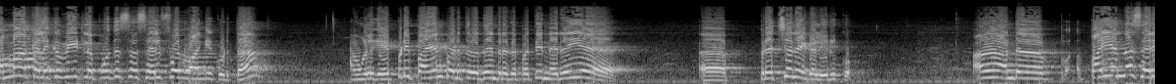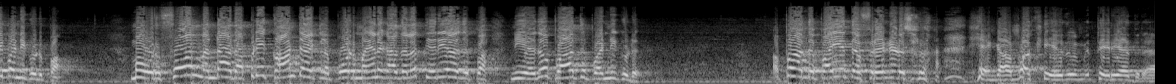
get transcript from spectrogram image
அம்மாக்களுக்கு வீட்டில் புதுசா செல்போன் வாங்கி கொடுத்தா அவங்களுக்கு எப்படி பயன்படுத்துவதுன்றதை பத்தி நிறைய பிரச்சனைகள் இருக்கும். அந்த ப- பையன் தான் சரி பண்ணி கொடுப்பான். அம்மா ஒரு ஃபோன் வந்தால் அது அப்படியே கான்டாக்டில் போடுமா எனக்கு அதெல்லாம் தெரியாதுப்பா. நீ ஏதோ பார்த்து பண்ணி கொடு. அப்பா அந்த பையன் தன் ஃப்ரெண்டோட சொல்லுவான் எங்கள் அப்பாவுக்கு எதுவுமே தெரியாதுடா.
